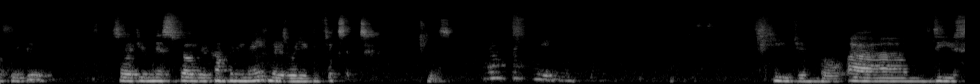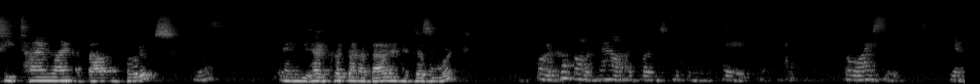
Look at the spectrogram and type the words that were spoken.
okay, good. So if you misspelled your company name, there's where you can fix it. Yes. I don't have page info. Huge info. Um, do you see timeline about and photos? Yes? And you have clicked on about and it doesn't work? Well, I click on about, I thought I was clicking on the page. Oh, I see, yeah.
